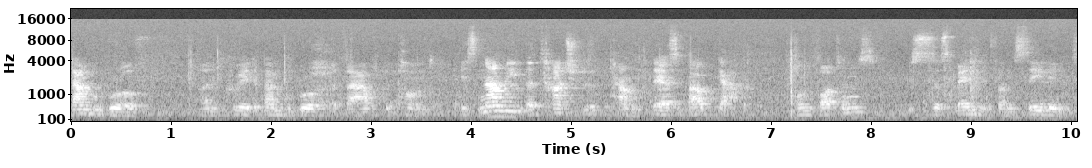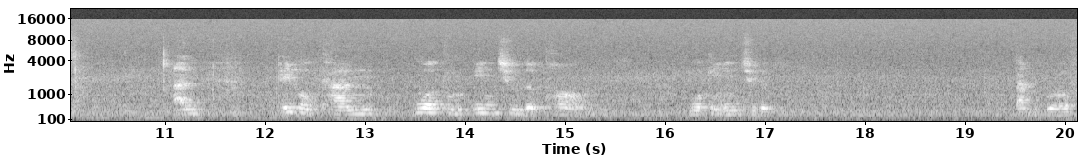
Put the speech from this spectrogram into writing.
bamboo grove and create a bamboo grove about the pond. It's not really attached to the pond. There's about gap on bottoms. It's suspended from ceilings, and people can walking into the pond, walking into the bamboo grove,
